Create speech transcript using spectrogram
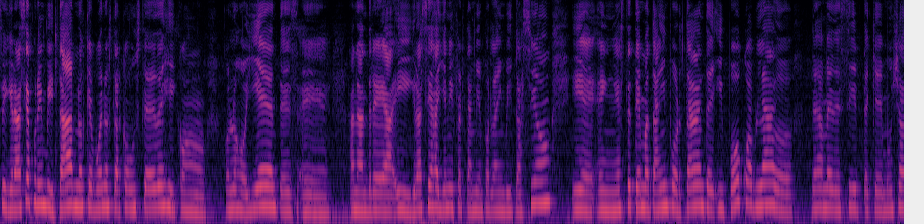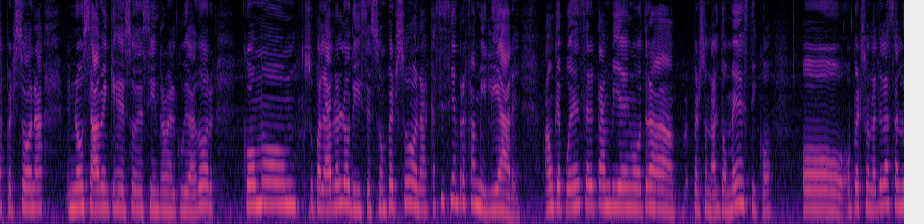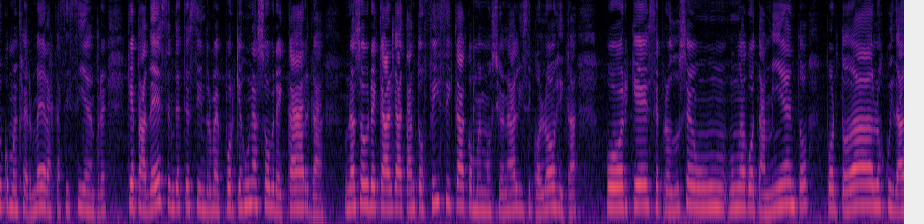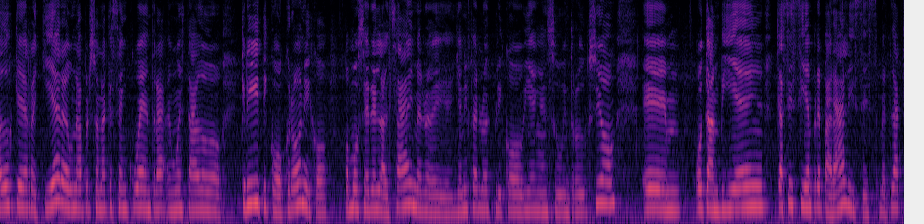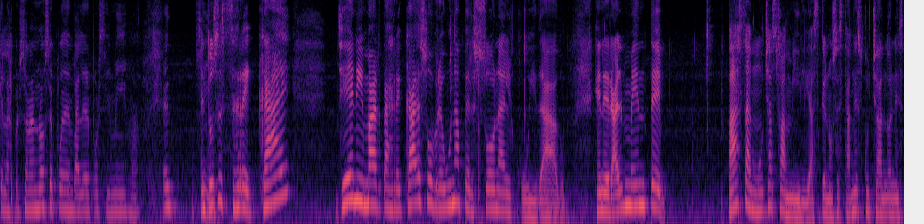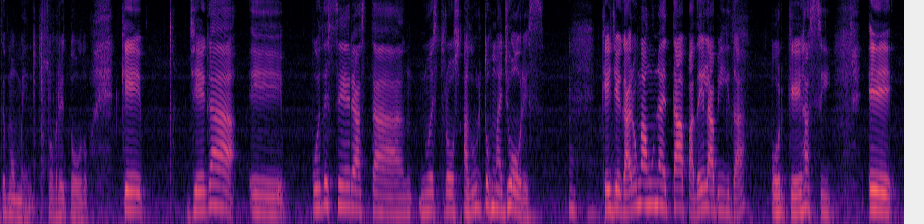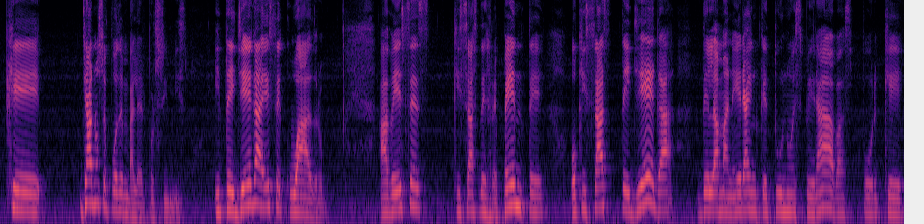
Sí, gracias por invitarnos, qué bueno estar con ustedes y con, los oyentes. Eh, Ana Andrea, y gracias a Jennifer también por la invitación y eh, en este tema tan importante y poco hablado. Déjame decirte que muchas personas no saben qué es eso de síndrome del cuidador. Como su palabra lo dice, son personas casi siempre familiares, aunque pueden ser también otra personal doméstico o, personal de la salud como enfermeras casi siempre, que padecen de este síndrome porque es una sobrecarga, una sobrecarga tanto física como emocional y psicológica, porque se produce un, agotamiento por todos los cuidados que requiere una persona que se encuentra en un estado crítico o crónico, como ser el Alzheimer, eh, Jennifer lo explicó bien en su introducción, em, o también casi siempre parálisis, ¿verdad? Que las personas no se pueden valer por sí mismas. Entonces recae... Jenny Marta, recae sobre una persona el cuidado. Generalmente pasa en muchas familias que nos están escuchando en este momento, sobre todo, que llega, eh, puede ser hasta nuestros adultos mayores, que llegaron a una etapa de la vida, porque es así, eh, que ya no se pueden valer por sí mismos. Y te llega ese cuadro, a veces quizás de repente, o quizás te llega de la manera en que tú no esperabas, porque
